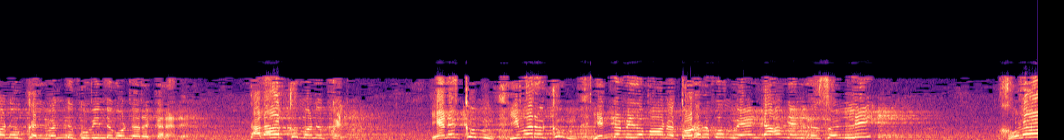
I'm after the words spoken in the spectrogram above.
மனுக்கள் வந்து குவிந்து கொண்டிருக்கிறது. தலாக்கு மனுக்கள் எனக்கும் இவருக்கும் எந்த விதமான தொடர்பும் வேண்டாம் என்று சொல்லி குலா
